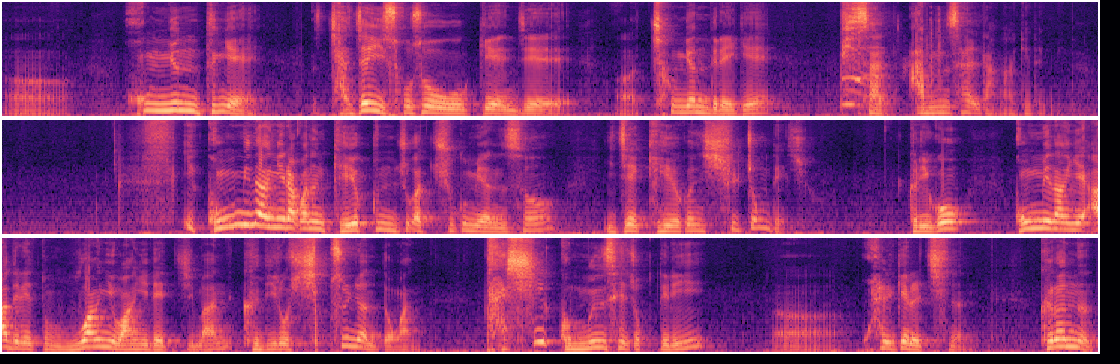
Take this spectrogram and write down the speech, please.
어, 홍윤 등의 자제의 소속의 이제 어, 청년들에게 피살, 암살 당하게 됩니다. 이 공민왕이라고 하는 개혁군주가 죽으면서 이제 개혁은 실종되죠. 그리고 공민왕의 아들이었던 우왕이 왕이 됐지만 그 뒤로 십수년 동안 다시 권문세족들이 어, 활개를 치는 그런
